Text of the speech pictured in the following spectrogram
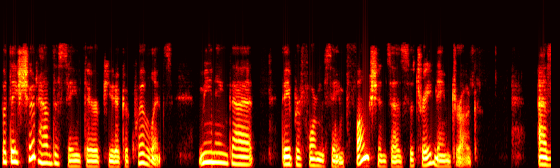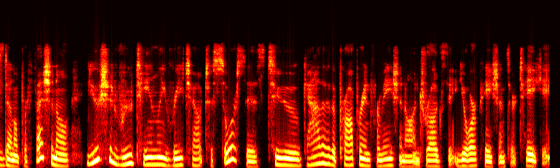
but they should have the same therapeutic equivalents, meaning that they perform the same functions as the trade name drug. As a dental professional, you should routinely reach out to sources to gather the proper information on drugs that your patients are taking.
